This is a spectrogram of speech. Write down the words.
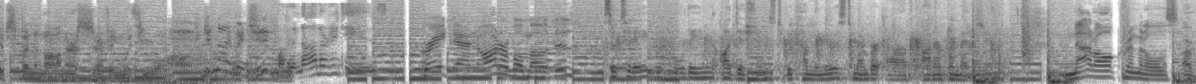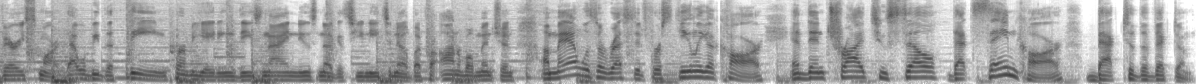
It's been an honor serving with you all. Didn't I mention it? What an honor it is. Great and honorable Moses. So today we're holding auditions to become the newest member of Honorable Mention. Not all criminals are very smart. That will be the theme permeating these nine news nuggets you need to know. But for honorable mention, a man was arrested for stealing a car and then tried to sell that same car back to the victim.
